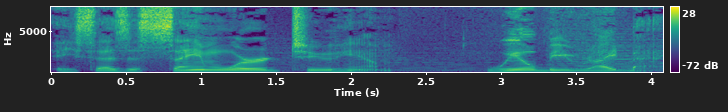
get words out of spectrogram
he says the same word to him. We'll be right back.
